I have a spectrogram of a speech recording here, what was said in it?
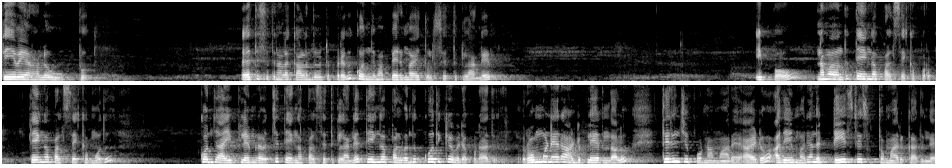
தேவையான அளவு உப்பு. எல்லாத்தையும் சேர்த்து நல்லா கலந்து விட்ட பிறகு கொஞ்சமாக பெருங்காயத்தூள் சேர்த்துக்கலாங்க. இப்போது நம்ம வந்து தேங்காய் பால் சேர்க்க போகிறோம் தேங்காய் பால் சேர்க்கும் போது கொஞ்சம் ஐ ஃப்ளேமில் வச்சு தேங்காய் பால் சேர்த்துக்கலாங்க. தேங்காய் பால் வந்து கொதிக்க விடக்கூடாது. ரொம்ப நேரம் அடுப்பில் இருந்தாலும் திரிஞ்சு போன மாதிரி ஆகிடும் அதே மாதிரி அந்த டேஸ்ட்டே சுத்தமாக இருக்காதுங்க.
